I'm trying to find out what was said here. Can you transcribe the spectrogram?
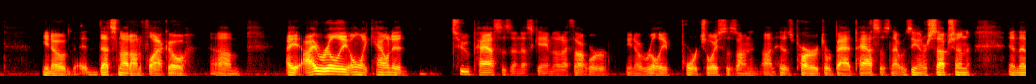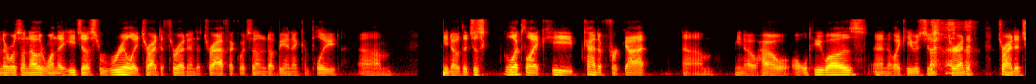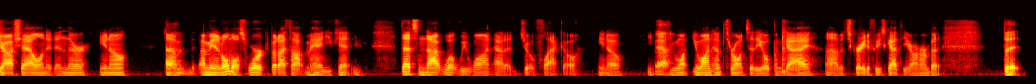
you know that's not on Flacco. Um, I I really only counted two passes in this game that I thought were you know really poor choices on on his part or bad passes and that was the interception and then there was another one that he just really tried to thread into traffic which ended up being incomplete. Um, you know that just looked like he kind of forgot um, you know how old he was. And like he was just trying to trying to Josh Allen it in there you know? Um, I mean it almost worked but I thought man you can't that's not what we want out of Joe Flacco. You know, you, Yeah. you want you want him throwing to the open guy. Um, it's great if he's got the arm, but but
